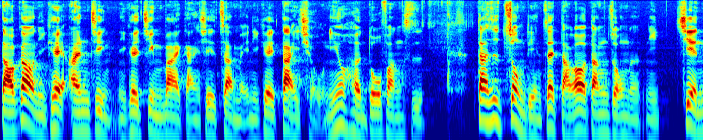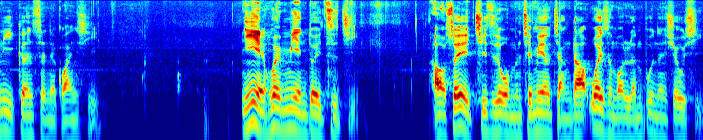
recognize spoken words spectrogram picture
祷告你可以安静，你可以敬拜、感谢、赞美，你可以代求，你有很多方式。但是重点在祷告当中呢，你建立跟神的关系，你也会面对自己。好，所以其实我们前面有讲到，为什么人不能休息？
